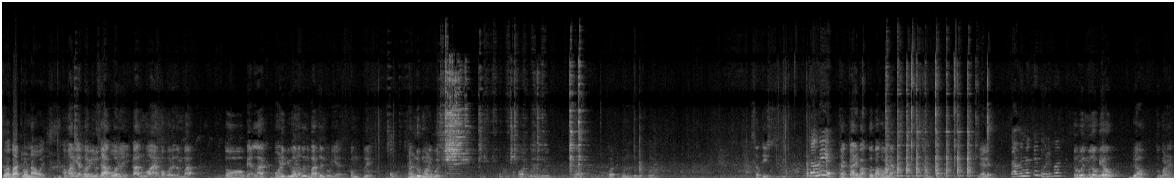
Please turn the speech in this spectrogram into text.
શું બાટલો ના હોય અમારે ઘેર તો હોય. નહીં કાલ હું આવ્યો બપોરે જમવા તો પહેલા પાણી પીવાનું હતું ને બાર જઈને દોડી આવે કમ્પ્લેટ ઠંડુ પાણી બોલ ફરતું ધોયું? હે? કોણ ધોયું? સતીશ. તમે? ચક્કારી ભાગતો પાછો અમે લે લે. તમે નથી થોડી તો રોજ હું જાઉં બે બેહો. તું બનાય?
